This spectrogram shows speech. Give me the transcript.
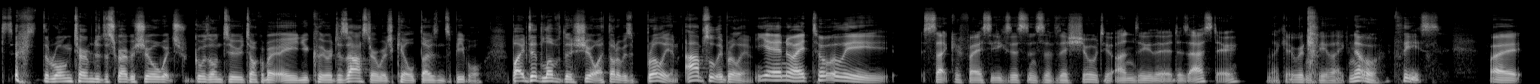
the wrong term to describe a show which goes on to talk about a nuclear disaster which killed thousands of people. But I did love this show. I thought it was brilliant, absolutely brilliant. Yeah, no, I totally sacrifice the existence of this show to undo the disaster. Like it wouldn't be like, no, please. But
